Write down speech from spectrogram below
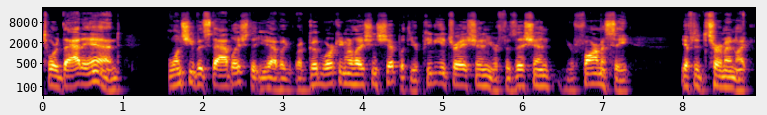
toward that end, once you've established that you have a, a, good working relationship with your pediatrician, your physician, your pharmacy, you have to determine like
